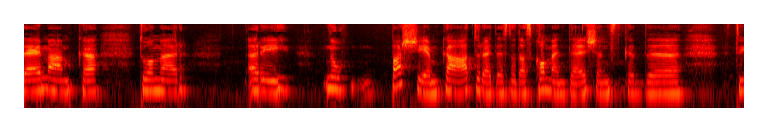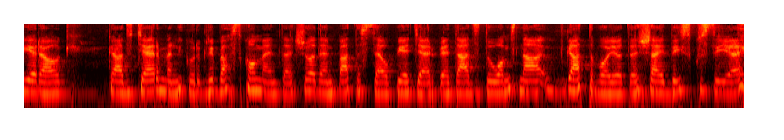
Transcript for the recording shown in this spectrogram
tēmām, ka tomēr arī nu, pašiem kā atturēties no tās komentēšanas, kad uh, tu ieraugi kādu ķermeni, kur gribas komentēt. Šodien pat es sev pieķēru pie tādas domas, nā, gatavojoties šai diskusijai,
